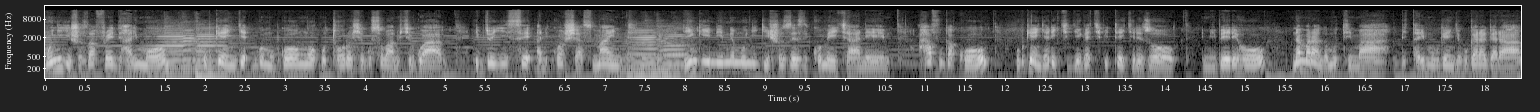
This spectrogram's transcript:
Mu nyigisho za Freud harimo ubwenge bwo mu bwonko utoroshye gusobanukirwa. Ibyo yise unconscious mind. Iyi ngiyi ni imwe mu nyigisho ze zikomeye cyane. Aho avuga ko ubwenge ari ikigega cy'ibitekerezo imibereho n'amarangamutima bitari mu bwenge bugaragara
